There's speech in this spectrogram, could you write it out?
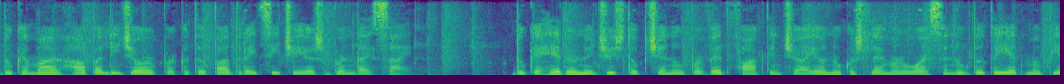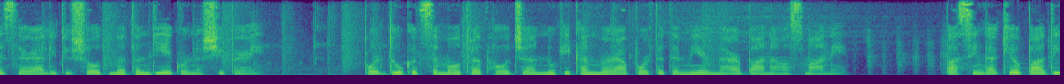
Duke marrë hapa ligjorë për këtë padrejtësi që i është bërë ndaj saj. Duke hedhur në gjyq Top Channel për vetë faktin që ajo nuk është lajmëruar se nuk do të jetë më pjesë e reality show-t më të ndjekur në Shqipëri. Por duket se motrat Hoxha nuk i kanë më raportet e mirë me Arbana Osmani. Pasi nga kjo padi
